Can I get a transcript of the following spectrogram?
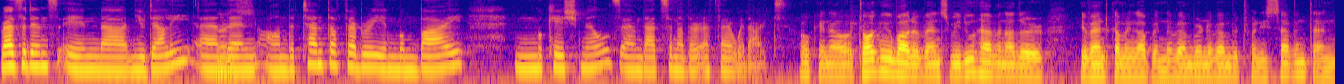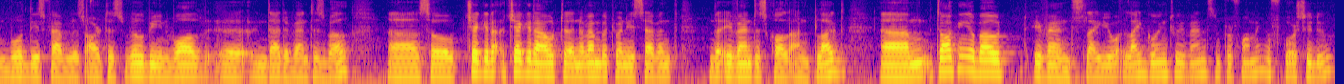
residence in uh, New Delhi, and nice. then on the 10th of February in Mumbai, Mukesh Mills, and that's another affair with art. Okay, now talking about events, we do have another event coming up in November, November 27th, and both these fabulous artists will be involved uh, in that event as well. Uh, so check it check it out. Uh, November 27th. The event is called Unplugged. Um, talking about events, like you like going to events and performing. Of course, you do.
